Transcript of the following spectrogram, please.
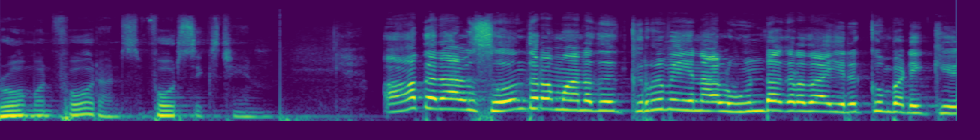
Romans 4 and 4:16. ஆதலால் சுதந்திரமானது கிருபையினால் உண்டாகிறதா இருக்கும்படிக்கு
